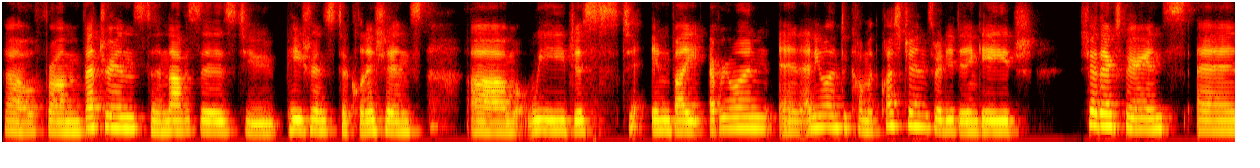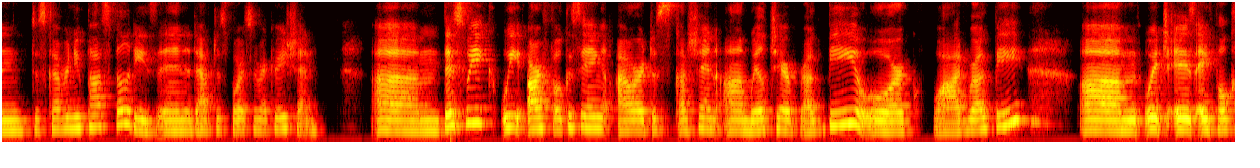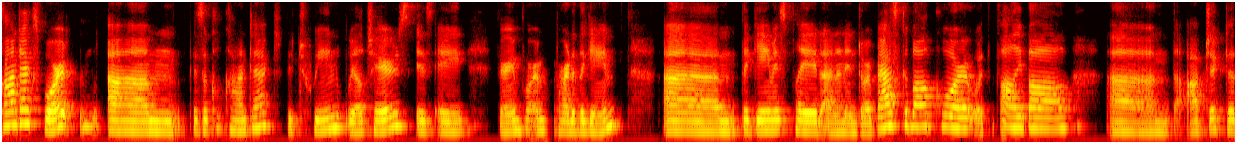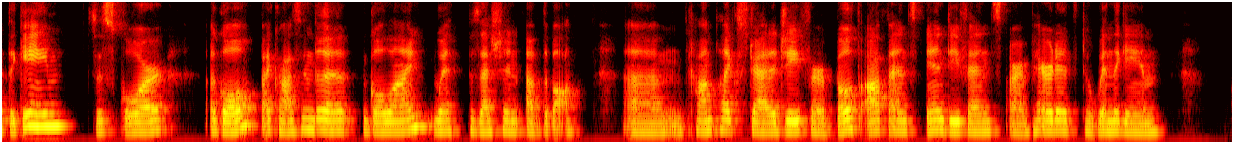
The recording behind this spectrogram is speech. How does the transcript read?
So from veterans to novices to patients to clinicians, um, we just invite everyone and anyone to come with questions, ready to engage, share their experience, and discover new possibilities in adaptive sports and recreation. Um, this week, we are focusing our discussion on wheelchair rugby or quad rugby, um, which is a full contact sport. Um, physical contact between wheelchairs is a very important part of the game. Um, the game is played on an indoor basketball court with volleyball. Um, the object of the game is to score a goal by crossing the goal line with possession of the ball. Um, complex strategy for both offense and defense are imperative to win the game.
